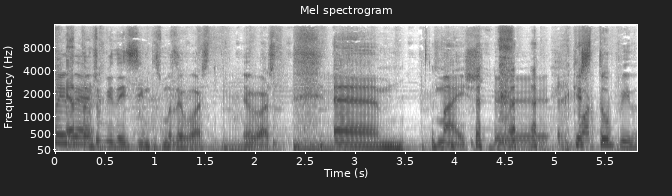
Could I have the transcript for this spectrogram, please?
É, é. tão estúpida e simples, mas eu gosto. Eu gosto. Ahm, mais. eh, Que recorte- estúpido.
